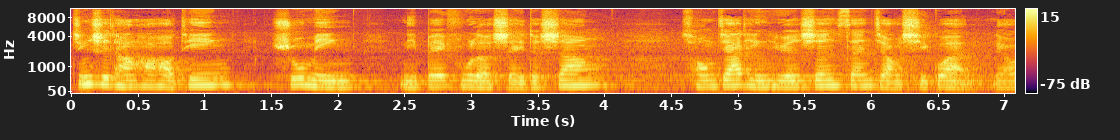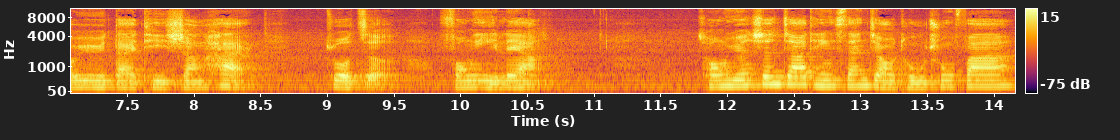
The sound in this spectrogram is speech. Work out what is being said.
金石堂好好听，书名：你背负了谁的伤？从家庭原生三角习惯疗愈代替伤害。作者：冯以亮。从原生家庭三角图出发，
